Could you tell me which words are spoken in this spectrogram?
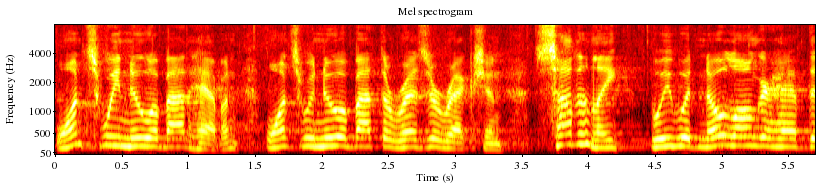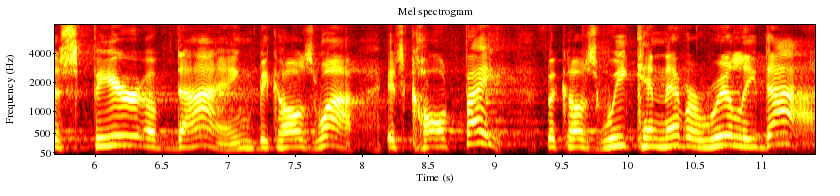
once we knew about heaven, once we knew about the resurrection, suddenly we would no longer have this fear of dying because why? It's called faith because we can never really die.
